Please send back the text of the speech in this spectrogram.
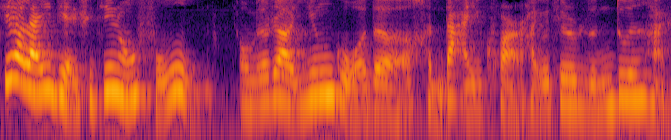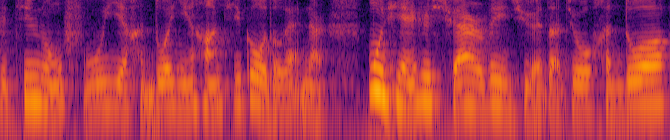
接下来一点是金融服务。我们都知道，英国的很大一块儿哈，尤其是伦敦哈，是金融服务业，很多银行机构都在那儿。目前是悬而未决的，就很多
